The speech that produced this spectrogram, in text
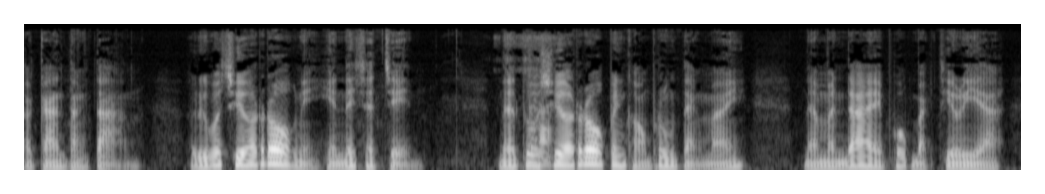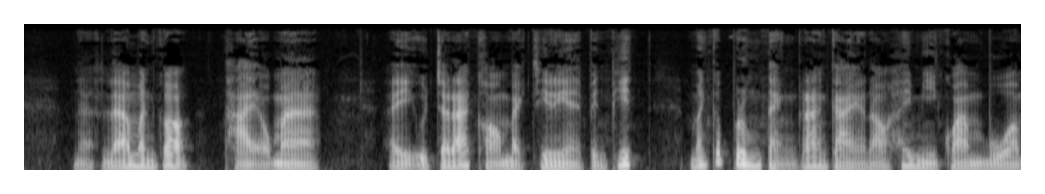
อาการต่างๆ หรือว่าเชื้อโรคเนี่ยเห็นได้ชัดเจนนะตัวค่ะเชื้อโรคเป็นของปรุงแต่งไหมนะมันได้พวกแบคทีเรียนะแล้วมันก็ถ่ายออกมาไออุจจาระของแบคทีเรียเป็นพิษ มันก็ปรุงแต่งร่างกายเราให้มีความบวม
